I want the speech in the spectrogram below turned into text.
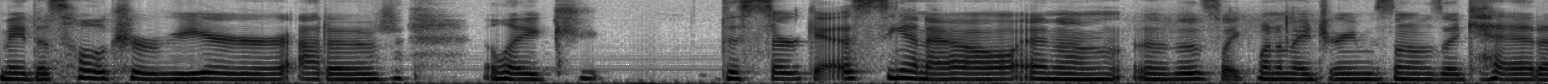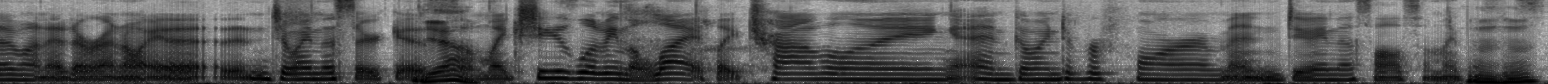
made this whole career out of like the circus, you know, and um, it was like one of my dreams when I was a kid. I wanted to run away and join the circus. Yeah. I'm like, she's living the life, like traveling and going to perform and doing this also. I'm like, this is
